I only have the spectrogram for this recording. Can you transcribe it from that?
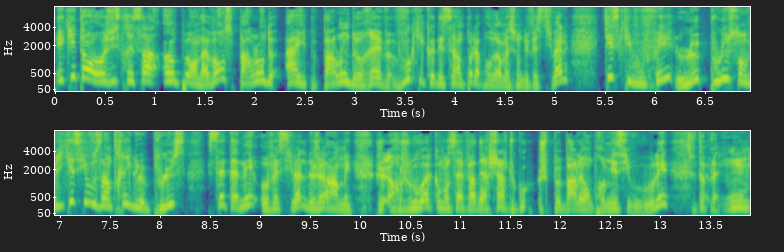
Et quitte à enregistrer ça un peu en avance, parlons de hype, parlons de rêve. Vous qui connaissez un peu la programmation du festival, qu'est-ce qui vous fait le plus envie? Qu'est-ce qui vous intrigue le plus cette année au festival de Gérard May Alors je vous vois commencer à faire des recherches, du coup je peux parler en premier si vous voulez. S'il te plaît. Mm,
